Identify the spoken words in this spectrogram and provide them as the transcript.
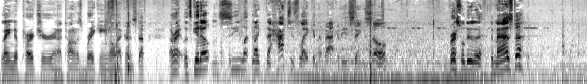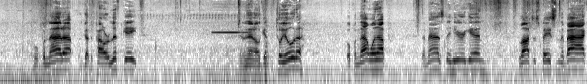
Lane departure and autonomous braking and all that kind of stuff. All right, let's get out and see what like the hatch is like in the back of these things. So, first we'll do the, the Mazda. Open that up. We've got the power lift gate. And then I'll get the Toyota. Open that one up the Mazda here again. Lots of space in the back.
